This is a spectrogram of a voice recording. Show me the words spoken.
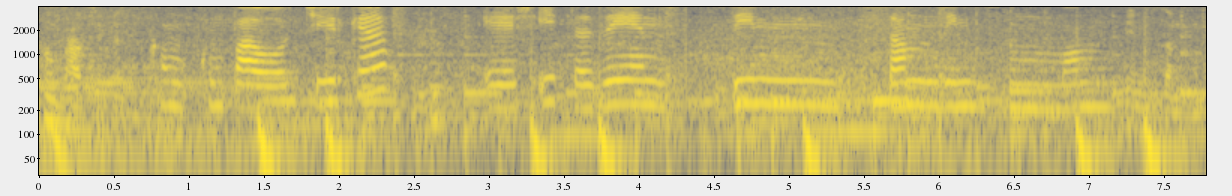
Kumpau chicken. Kum- Kumpao csirke. És itt az én dim sum dim sumom. Dim sum.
